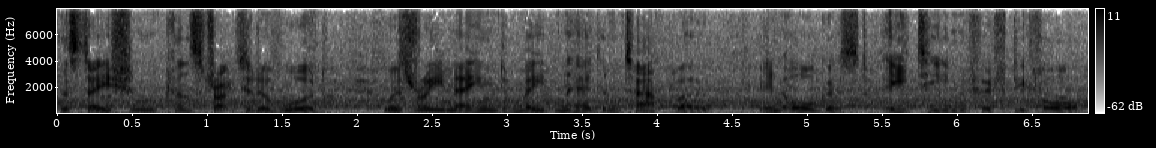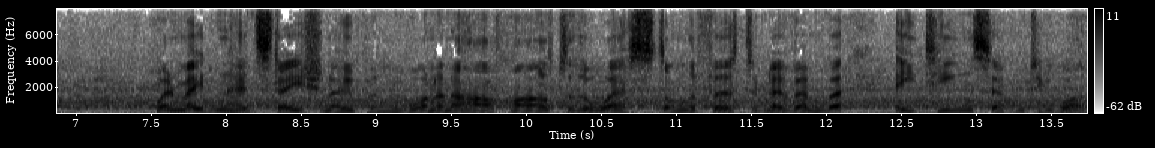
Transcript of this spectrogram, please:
The station, constructed of wood, was renamed Maidenhead and Taplow in August 1854. When Maidenhead Station opened one and a half miles to the west on the 1st of November 1871,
